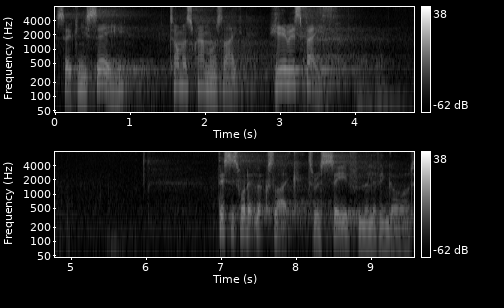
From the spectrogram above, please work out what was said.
So, can you see? Thomas Cranmer was like, Here is faith. This is what it looks like to receive from the living God.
